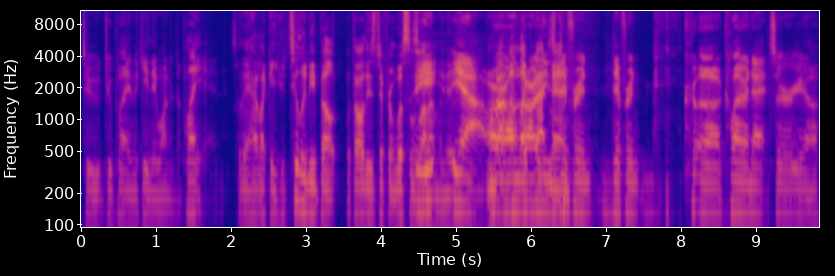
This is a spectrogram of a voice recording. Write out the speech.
to to play in the key they wanted to play in. So they had like a utility belt with all these different whistles on them. and yeah, or not unlike are these different different uh, clarinets, or you know,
